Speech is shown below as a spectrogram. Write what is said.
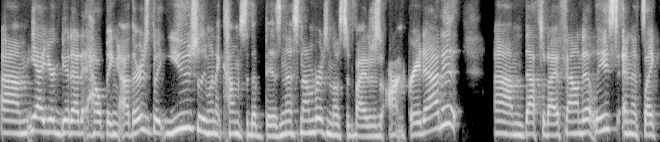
um, yeah you're good at it helping others but usually when it comes to the business numbers most advisors aren't great at it um, that's what I found at least. And it's like,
